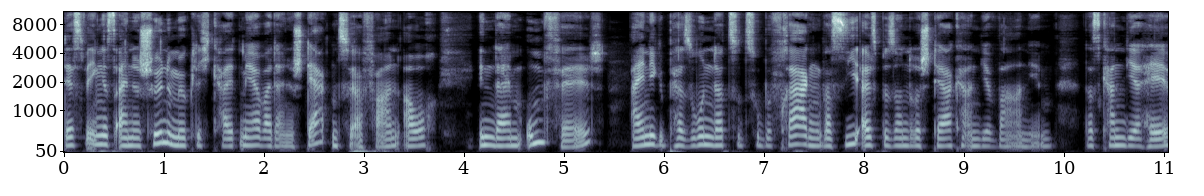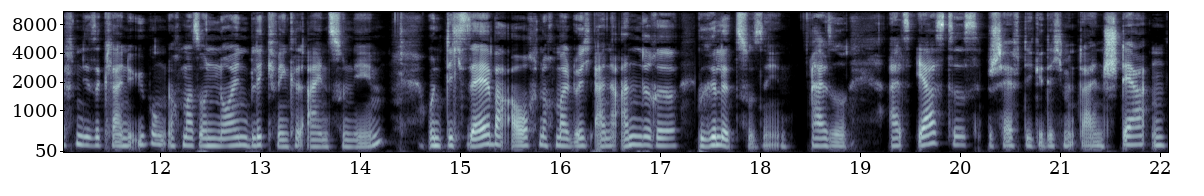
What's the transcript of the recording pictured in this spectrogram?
Deswegen ist eine schöne Möglichkeit, mehr über deine Stärken zu erfahren, auch in deinem Umfeld einige Personen dazu zu befragen, was sie als besondere Stärke an dir wahrnehmen. Das kann dir helfen, diese kleine Übung nochmal so einen neuen Blickwinkel einzunehmen und dich selber auch nochmal durch eine andere Brille zu sehen. Also als erstes beschäftige dich mit deinen Stärken,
